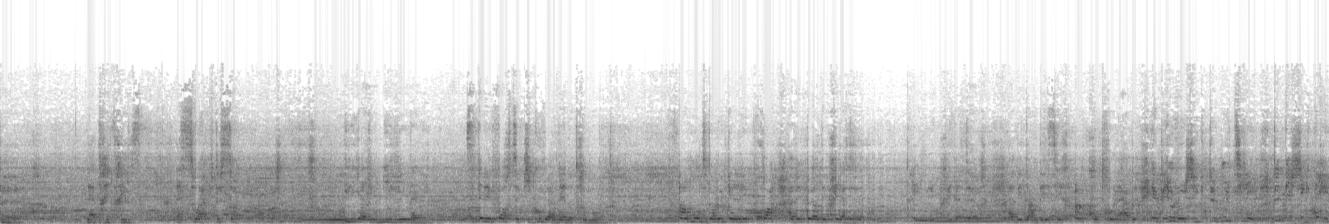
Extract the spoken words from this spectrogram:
peur, la traîtrise, la soif de sang. Il y a des milliers d'années, c'étaient les forces qui gouvernaient notre monde. Un monde dans lequel les proies avaient peur des prédateurs et où les prédateurs avaient un désir incontrôlable et biologique de mutiler, de déchiqueter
